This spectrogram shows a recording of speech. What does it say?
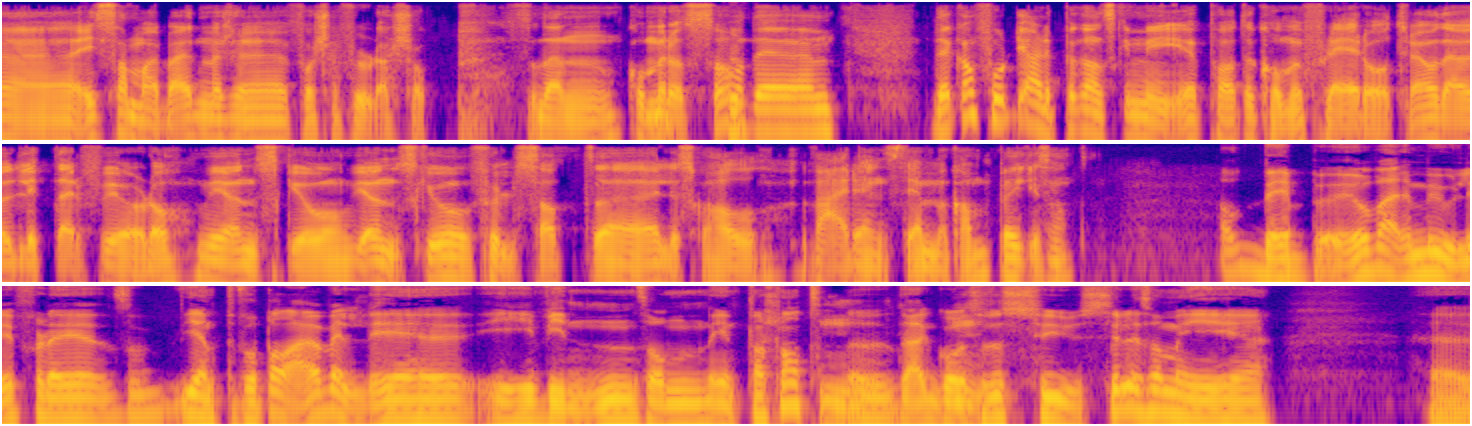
eh, i samarbeid med Forsa Fugla Shop. Så den kommer også. og det, det, kan fort hjelpe ganske mye på at det kommer flere òg, tror jeg. Og det er jo litt derfor vi gjør det òg. Vi vi ønsker jo fullsatt eh, LSK-hall hver eneste hjemmekamp, ikke sant. Ja, det bør jo være mulig, for jentefotball er jo veldig i vinden sånn internasjonalt. Mm. Det går så det suser liksom i eh,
